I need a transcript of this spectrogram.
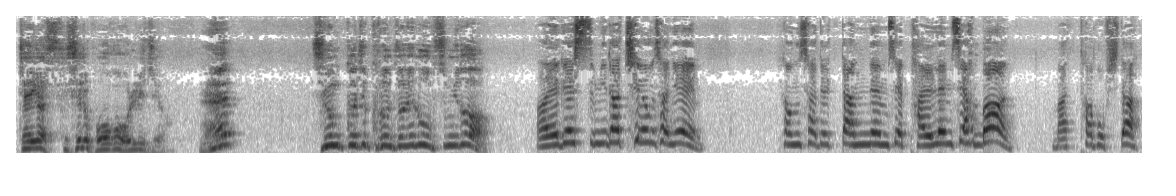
저희가 수시로 보고 올리죠. 예? 지금까지 그런 전례는 없습니다. 알겠습니다, 최 형사님. 형사들 땀 냄새, 발 냄새 한번 맡아봅시다.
